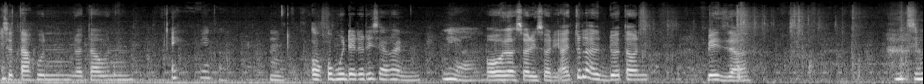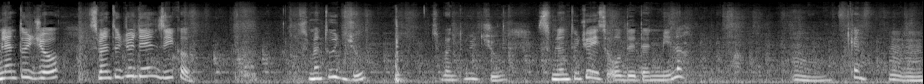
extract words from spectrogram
Setahun 2 tahun. Eh ya kah hmm. Oh kau muda dari saya kan? Ya. Oh ya, sorry sorry. Ah, Itulah 2 tahun Beza. 97 97 Gen Z ke? 97 97 97 is older than me lah. Hmm. Kan? Hmm.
